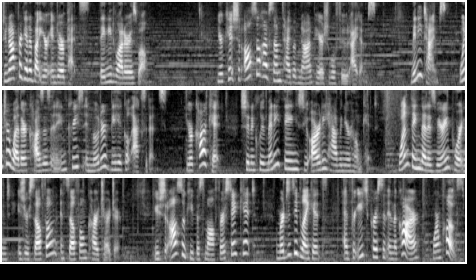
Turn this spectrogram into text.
Do not forget about your indoor pets, they need water as well. Your kit should also have some type of non perishable food items. Many times, winter weather causes an increase in motor vehicle accidents. Your car kit should include many things you already have in your home kit. One thing that is very important is your cell phone and cell phone car charger. You should also keep a small first aid kit, emergency blankets, and for each person in the car, warm clothes.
